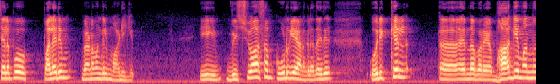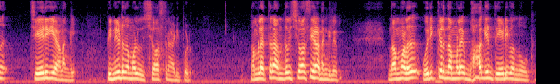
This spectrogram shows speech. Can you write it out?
ചിലപ്പോൾ പലരും വേണമെങ്കിൽ മടിക്കും. ഈ വിശ്വാസം കൂടുകയാണെങ്കിൽ അതായത് ഒരിക്കൽ എന്താ പറയുക ഭാഗ്യം വന്ന് ചേരുകയാണെങ്കിൽ പിന്നീട് നമ്മൾ വിശ്വാസത്തിന് അടിപ്പെടും. നമ്മൾ എത്ര അന്ധവിശ്വാസിയാണെങ്കിലും നമ്മൾ ഒരിക്കൽ നമ്മളെ ഭാഗ്യം തേടി വന്ന് നോക്ക്.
